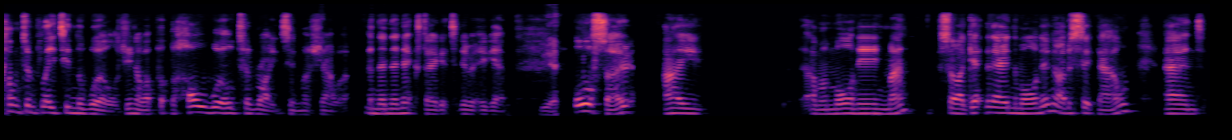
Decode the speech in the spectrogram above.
contemplating the world. You know, I put the whole world to rights in my shower, and then the next day I get to do it again. Yeah. Also, I I'm a morning man, so I get there in the morning. I just sit down, and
